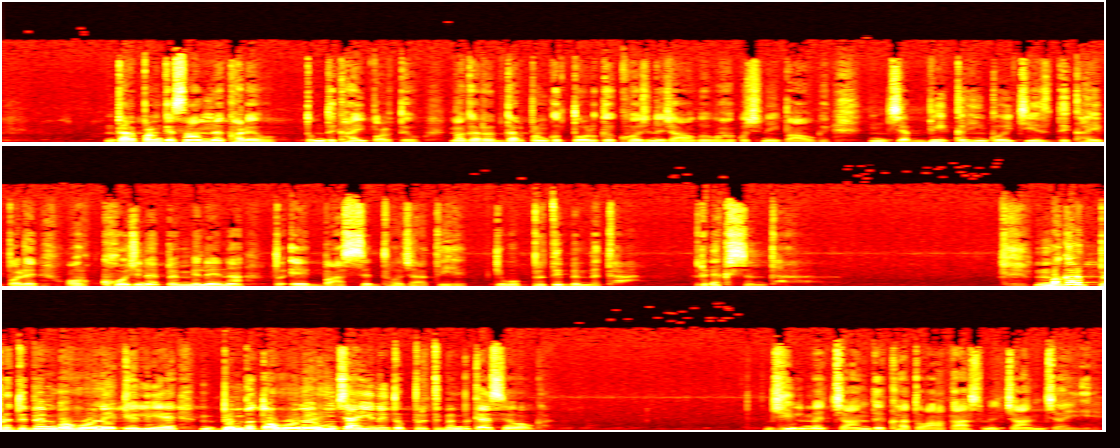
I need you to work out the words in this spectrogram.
दर्पण के सामने खड़े हो, तुम दिखाई पड़ते हो। मगर दर्पण को तोड़ के खोजने जाओगे, वहाँ कुछ नहीं पाओगे। जब भी कहीं कोई चीज़ दिखाई पड़े और खोजने पे मिले ना तो एक बात सिद्ध हो जाती है कि वो प्रतिबिंब था रिएक्शन था। मगर प्रतिबिंब होने के लिए बिंब तो होना ही चाहिए, नहीं तो प्रतिबिंब कैसे होगा? झील में चाँद दिखा तो आकाश में चाँद चाहिए।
